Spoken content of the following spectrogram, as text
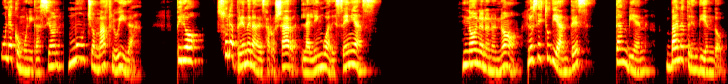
una comunicación mucho más fluida. Pero, ¿solo aprenden a desarrollar la lengua de señas? No, no, no, no, no. Los estudiantes también van aprendiendo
